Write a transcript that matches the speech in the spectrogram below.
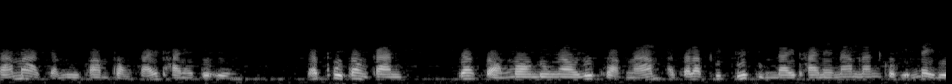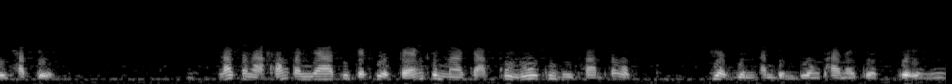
สามารถจะมีความผ่องใสภายในตัวเอง และผู้ต้องการจะส่องมองดูเงาหรือขวากน้ำอัตรพิษหรือสิ่งใดภายในน้ำนั้นก็เห็นได้โดยชัดเจน ลักษณะของปัญญาที่จะเกิดแฝงขึ้นมาจากผู้รู้ที่มีความสงบเยือกเย็นอันเด่นดวงภายในตัวตัวเองนี้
